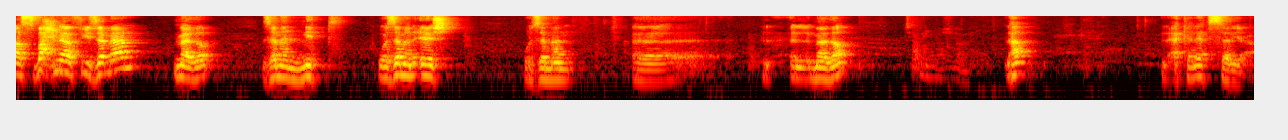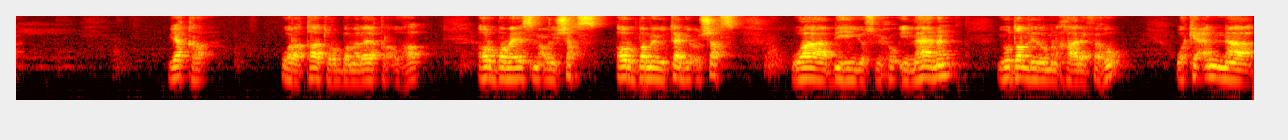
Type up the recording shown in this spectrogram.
أصبحنا في زمان ماذا؟ زمن النت وزمن إيش؟ وزمن آه ماذا؟ لا الأكلات السريعة يقرأ ورقات ربما لا يقرأها أو ربما يسمع لشخص أو ربما يتابع شخص وبه يصبح إماما يضلل من خالفه وكأن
